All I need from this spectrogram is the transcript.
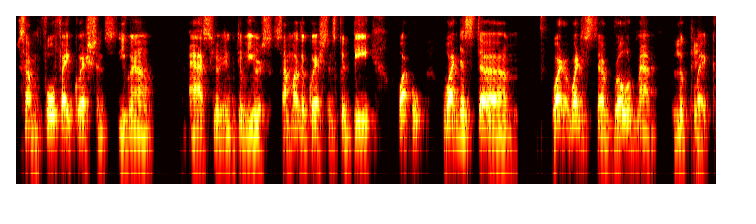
some four five questions you're gonna ask your interviewers. Some other questions could be what what does the what what does the roadmap look like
